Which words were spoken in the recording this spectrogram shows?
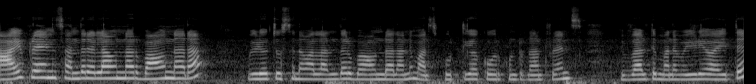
హాయ్ ఫ్రెండ్స్ అందరు ఎలా ఉన్నారు? బాగున్నారా? వీడియో చూస్తున్న వాళ్ళందరూ బాగుండాలని మనస్ఫూర్తిగా కోరుకుంటున్నాను ఫ్రెండ్స్. ఇవాళ మన వీడియో అయితే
